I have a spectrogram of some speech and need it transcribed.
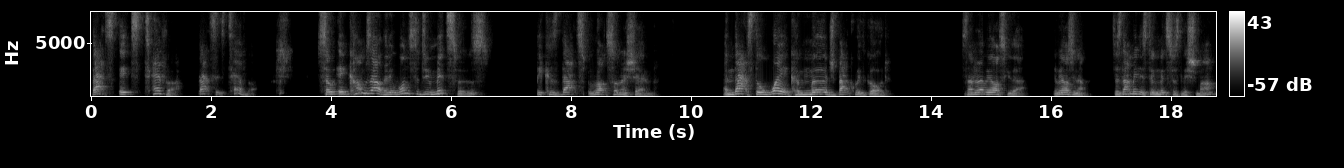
That's its teva. That's its teva. So it comes out that it wants to do mitzvahs because that's Ratzon Hashem. And that's the way it can merge back with God. So now let me ask you that. Let me ask you now. Does that mean it's doing mitzvahs lishma?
